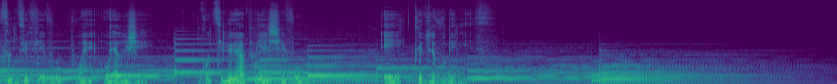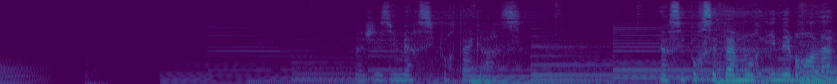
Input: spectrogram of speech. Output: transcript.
www.sanctifiez-vous.org. Continuez à prier chez vous et que Dieu vous bénisse. Jésus, merci pour ta grâce. Merci pour cet amour inébranlable.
